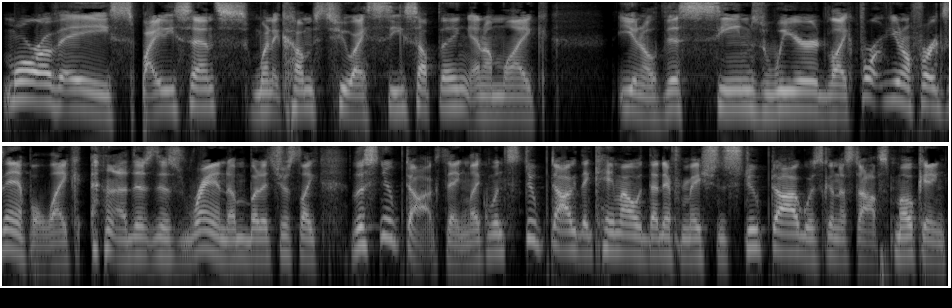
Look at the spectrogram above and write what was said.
more of a spidey sense when it comes to I see something and I'm like, you know, this seems weird. Like for you know, for example, like there's this random, but it's just like the Snoop Dogg thing. Like when Snoop Dogg they came out with that information, Snoop Dogg was going to stop smoking.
